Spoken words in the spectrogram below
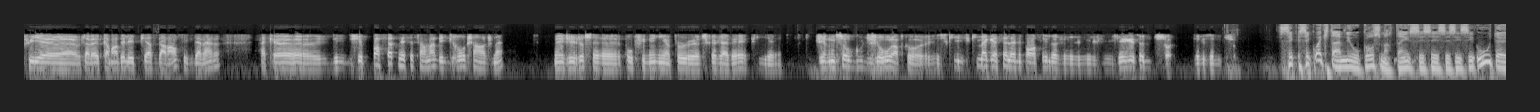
Puis euh, j'avais commandé les pièces d'avance, évidemment. Là. Fait que euh, j'ai pas fait nécessairement des gros changements. Mais j'ai juste euh, peaufiné un peu euh, ce que j'avais, puis euh, j'ai remis ça au goût du jour. En tout cas, ce qui, ce qui m'agaçait l'année passée, là, j'ai, résolu tout ça. J'ai résolu tout ça. C'est, quoi qui t'a amené aux courses, Martin? C'est, où t'as,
